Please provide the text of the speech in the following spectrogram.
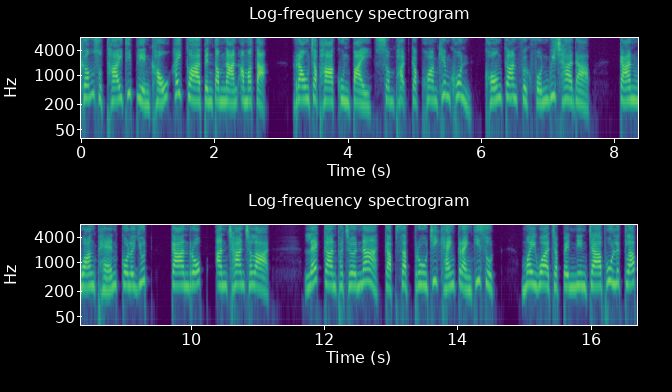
ครั้งสุดท้ายที่เปลี่ยนเขาให้กลายเป็นตำนานอมตะ เราจะพาคุณไปสัมผัสกับความเข้มข้นของการฝึกฝนวิชาดาบ การวางแผนกลยุทธ์ การรบอันชาญฉลาด และการเผชิญหน้ากับศัตรูที่แข็งแกร่งที่สุด ไม่ว่าจะเป็นนินจาผู้ลึกลับ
